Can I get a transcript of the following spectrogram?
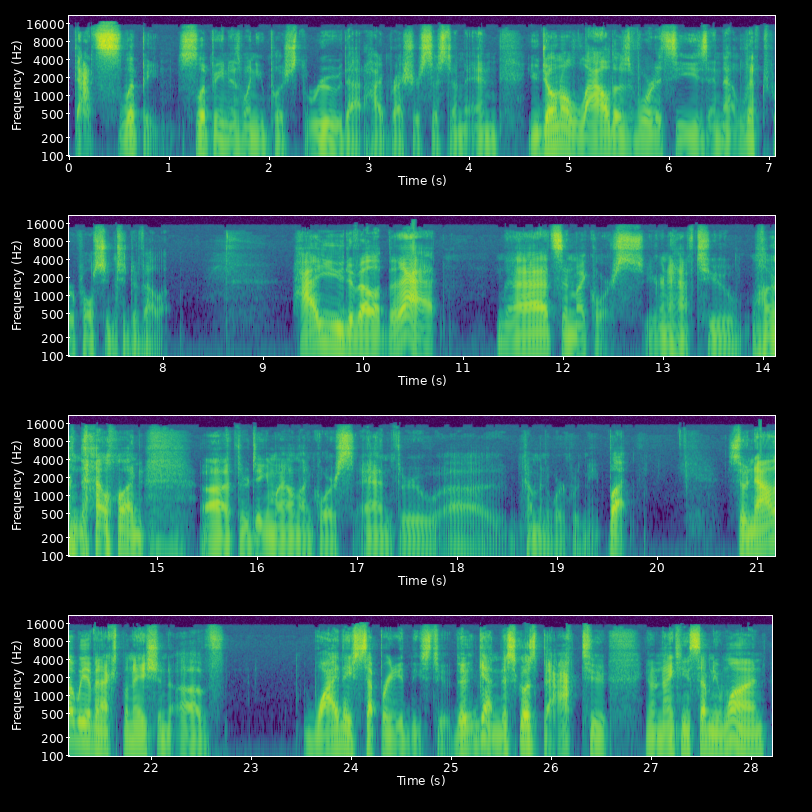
That's slipping. Slipping is when you push through that high pressure system and you don't allow those vortices and that lift propulsion to develop. How you develop that, that's in my course. You're going to have to learn that one uh, through digging my online course and through uh, coming to work with me. But so now that we have an explanation of why they separated these two, again, this goes back to you know 1971.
